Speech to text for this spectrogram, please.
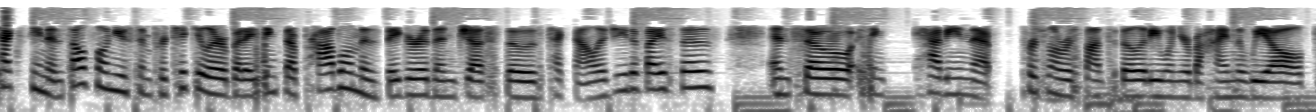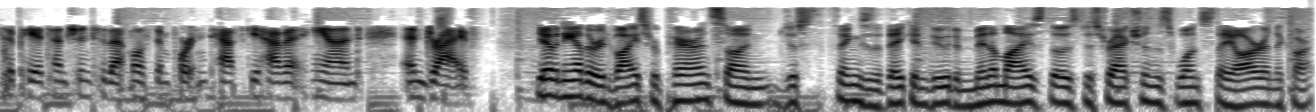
texting and cell phone use in particular, but I think the problem is bigger than just those technology devices. And so I think having that personal responsibility when you're behind the wheel to pay attention to that most important task you have at hand and drive. Do you have any other advice for parents on just things that they can do to minimize those distractions once they are in the car?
